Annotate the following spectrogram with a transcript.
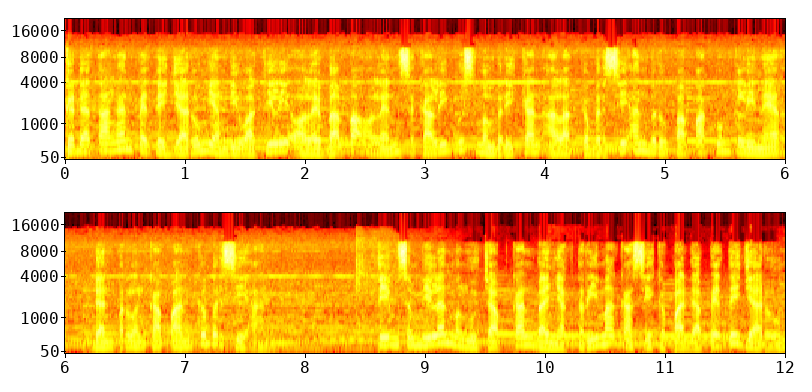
Kedatangan PT Jarum yang diwakili oleh Bapak Olen sekaligus memberikan alat kebersihan berupa vakum cleaner, dan perlengkapan kebersihan. Tim 9 mengucapkan banyak terima kasih kepada PT Jarum,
